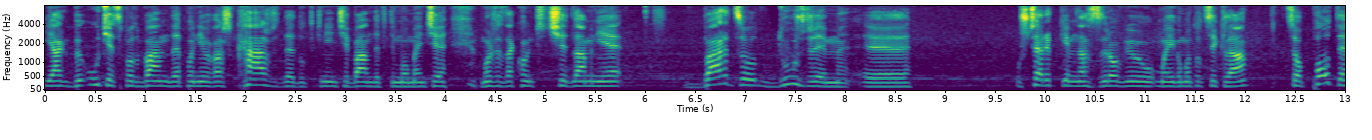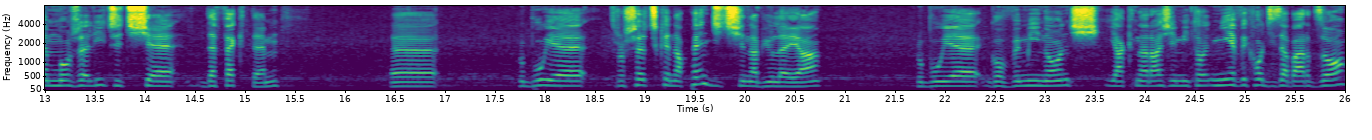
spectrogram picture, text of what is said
jakby uciec pod bandę, ponieważ każde dotknięcie bandy w tym momencie może zakończyć się dla mnie bardzo dużym e, uszczerbkiem na zdrowiu mojego motocykla, co potem może liczyć się defektem. E, próbuję troszeczkę napędzić się na Buleya. Próbuję go wyminąć. Jak na razie mi to nie wychodzi za bardzo.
